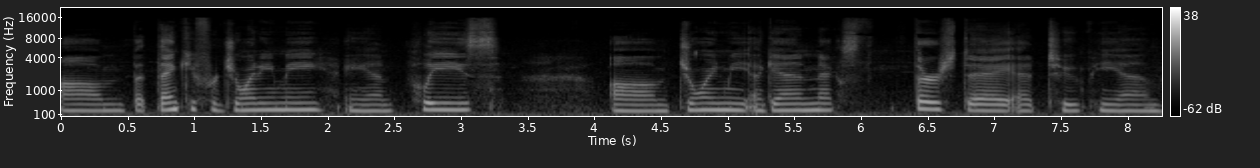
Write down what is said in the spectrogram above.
Um, but thank you for joining me and please um, join me again next Thursday at 2 p.m.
